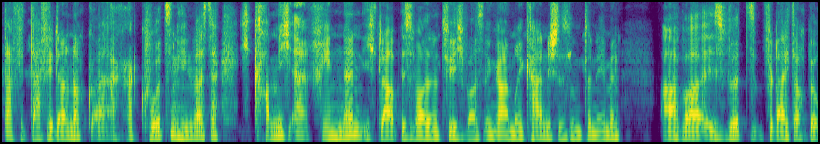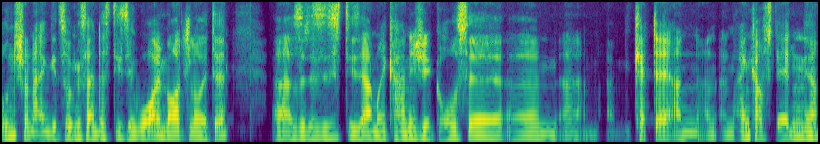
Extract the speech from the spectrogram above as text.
Darf, ich, darf ich da noch einen kurzen Hinweis da? Ich kann mich erinnern, ich glaube, es war natürlich was, ein amerikanisches Unternehmen, aber es wird vielleicht auch bei uns schon eingezogen sein, dass diese Walmart-Leute, also das ist diese amerikanische große ähm, ähm, Kette an, an, an Einkaufsläden, ja,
